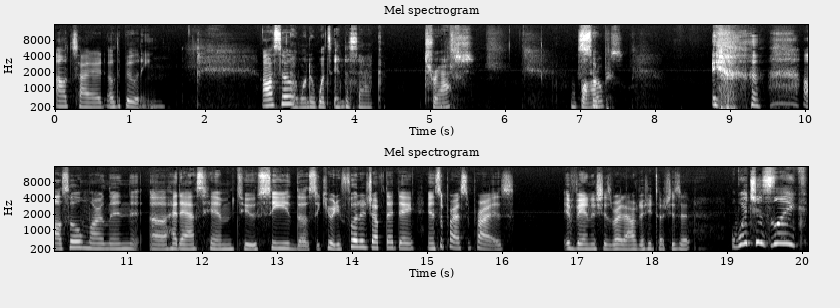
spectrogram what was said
outside of the building. Also, I wonder what's in the sack. Trash? Bottles? Also, Marlin uh, had asked him to see the security footage of that day, and surprise, surprise, it vanishes right after she touches it. Which is like,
